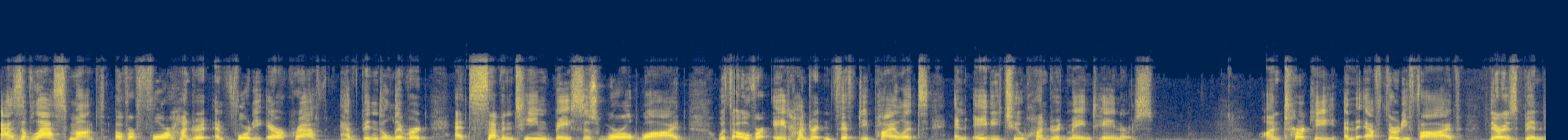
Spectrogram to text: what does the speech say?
As of last month, over 440 aircraft have been delivered at 17 bases worldwide, with over 850 pilots and 8,200 maintainers. On Turkey and the F 35, there has been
